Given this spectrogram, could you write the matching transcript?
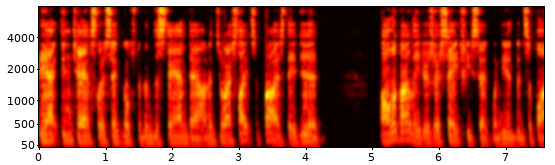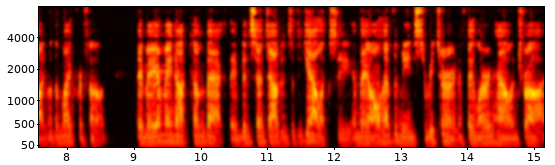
The acting chancellor signaled for them to stand down, and to our slight surprise, they did. All of our leaders are safe, he said when he had been supplied with a microphone. They may or may not come back. They've been sent out into the galaxy, and they all have the means to return if they learn how and try.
